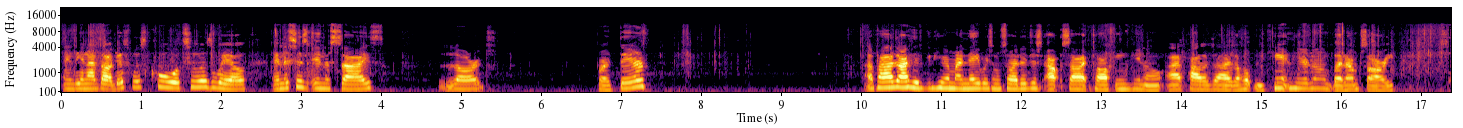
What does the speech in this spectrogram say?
And then I thought this was cool too as well. And this is in a size large right there. I apologize if you can hear my neighbors. I'm sorry. They're just outside talking. You know, I apologize. I hope you can't hear them, but I'm sorry. So,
